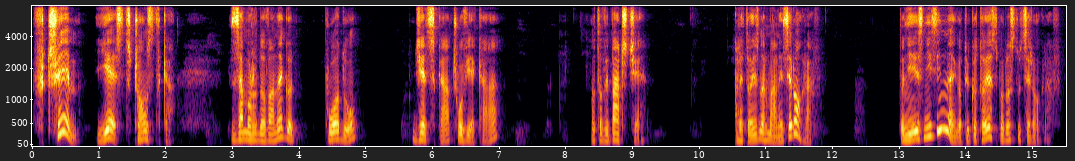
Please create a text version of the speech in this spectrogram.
w czym jest cząstka zamordowanego płodu dziecka, człowieka, no to wybaczcie, ale to jest normalny cyrograf. To nie jest nic innego, tylko to jest po prostu cyrograf.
